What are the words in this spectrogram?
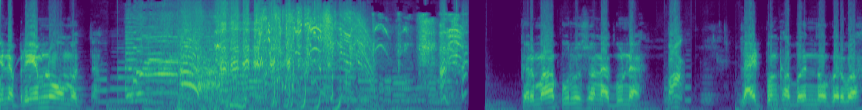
એને પ્રેમ નો સમજતા. ઘરમાં પુરુષોના ગુના. લાઇટ પંખા બંધ ન કરવા.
